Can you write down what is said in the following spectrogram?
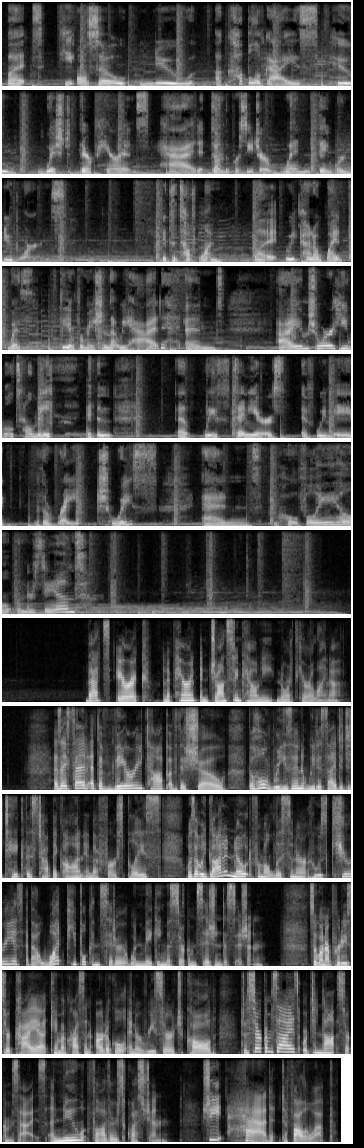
But he also knew a couple of guys who wished their parents had done the procedure when they were newborns. It's a tough one, but we kind of went with the information that we had, and I am sure he will tell me in at least 10 years if we made the right choice. And hopefully he'll understand. That's Eric, an apparent in Johnston County, North Carolina. As I said at the very top of this show, the whole reason we decided to take this topic on in the first place was that we got a note from a listener who was curious about what people consider when making the circumcision decision. So when our producer Kaya came across an article in her research called To Circumcise or to Not Circumcise, a New Father's Question, she had to follow up.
